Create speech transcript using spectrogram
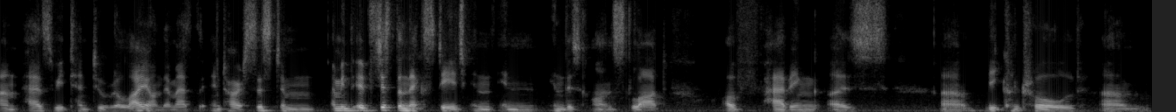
um, as we tend to rely on them, as the entire system, I mean, it's just the next stage in in in this onslaught of having us uh, be controlled. Um,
